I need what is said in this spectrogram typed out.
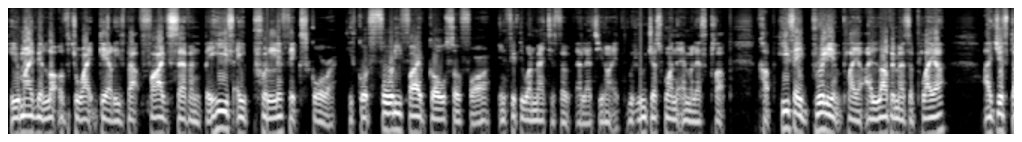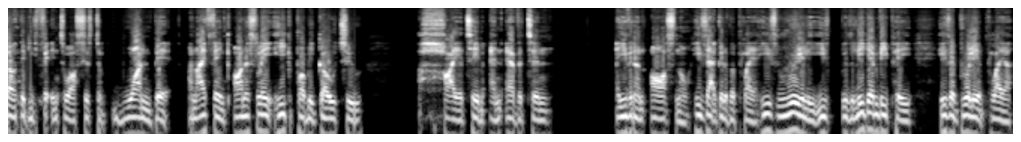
He reminds me a lot of Dwight Gayle. He's about five seven, but he's a prolific scorer. He scored 45 goals so far in 51 matches for Atlanta United, who just won the MLS Club Cup. He's a brilliant player. I love him as a player. I just don't think he'd fit into our system one bit. And I think honestly, he could probably go to a higher team and Everton, even an Arsenal. He's that good of a player. He's really he's, he's the league MVP. He's a brilliant player.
